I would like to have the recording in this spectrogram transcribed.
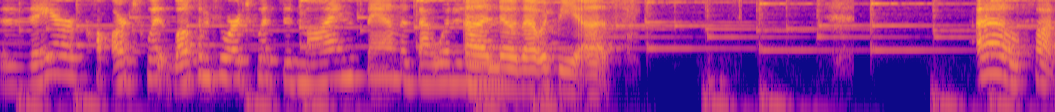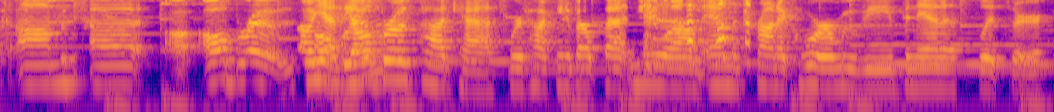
They are ca- our twi- Welcome to our twisted mind, Sam. Is that what it is? Uh, no, that would be us. Oh fuck. Um. Uh. All Bros. Oh yeah, the All Bros podcast. We're talking about that new um, animatronic horror movie, Banana Splits, or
